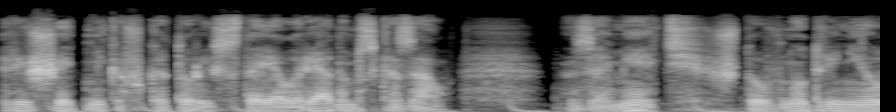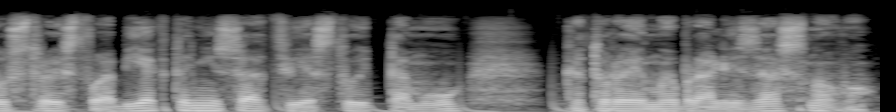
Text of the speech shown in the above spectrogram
Решетников, который стоял рядом, сказал, «Заметь, что внутреннее устройство объекта не соответствует тому, которое мы брали за основу.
